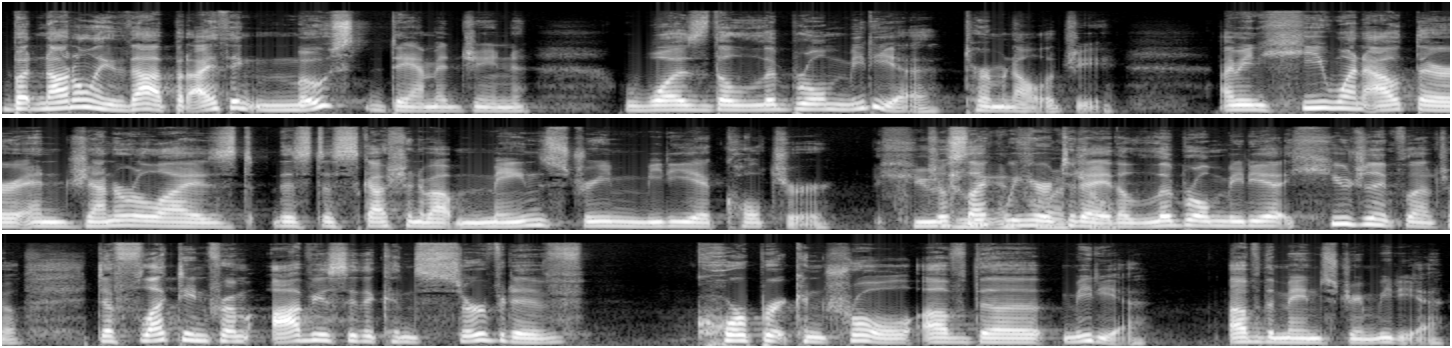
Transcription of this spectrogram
But not only that, but I think most damaging was the liberal media terminology. I mean, he went out there and generalized this discussion about mainstream media culture. Hugely just like we hear today, the liberal media, hugely influential, deflecting from obviously the conservative corporate control of the media, of the mainstream media,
